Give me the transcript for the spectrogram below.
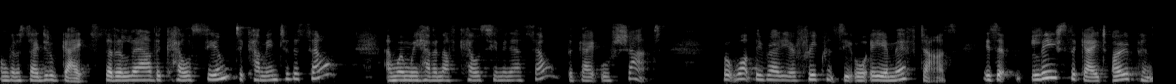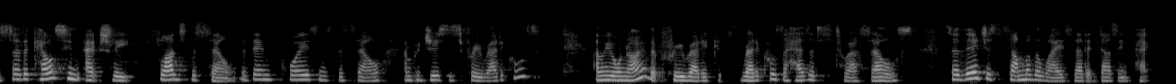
I'm going to say, little gates that allow the calcium to come into the cell. And when we have enough calcium in our cell, the gate will shut. But what the radio frequency or EMF does is it leaves the gate open, so the calcium actually floods the cell. It then poisons the cell and produces free radicals. And we all know that free radicals, radicals are hazardous to our cells. So they're just some of the ways that it does impact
